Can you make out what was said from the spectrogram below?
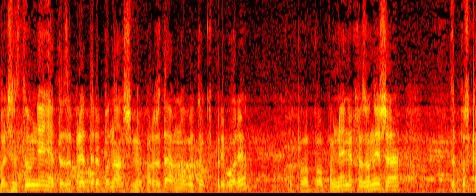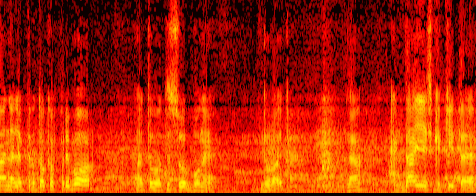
Большинство мнений это запрет Дарабанан, что мы порождаем новый ток в приборе. По, по- по- по мнению Хазуныша, запускание электротока в прибор это вот Исур Буне, Дурайта. Да? Когда есть какие-то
